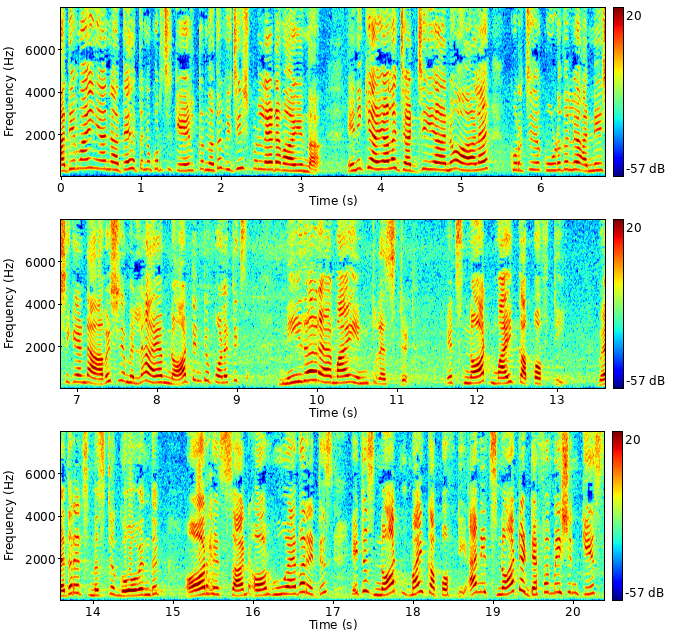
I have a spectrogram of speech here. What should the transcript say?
ആദ്യമായി ഞാൻ അദ്ദേഹത്തിനെ കുറിച്ച് കേൾക്കുന്നത് വിജീഷ് പിള്ളയുടെ വായുന്ന എനിക്ക് അയാളെ ജഡ്ജ് ചെയ്യാനോ ആളെ കുറിച്ച് കൂടുതൽ അന്വേഷിക്കേണ്ട ആവശ്യമില്ല. I am not in to politics neither am I interested it's not my cup of tea whether it's mister Govindan or his son or whoever it is, it is not my cup of tea. And it's not a defamation case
